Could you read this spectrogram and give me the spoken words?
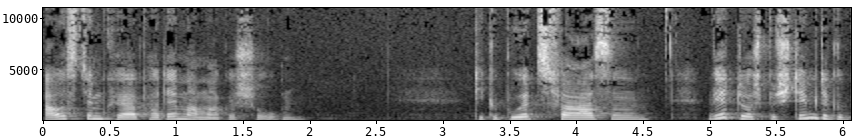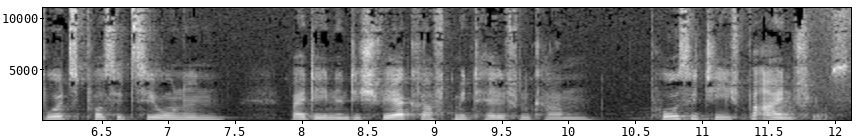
aus dem Körper der Mama geschoben. Die Geburtsphase wird durch bestimmte Geburtspositionen, bei denen die Schwerkraft mithelfen kann, positiv beeinflusst.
